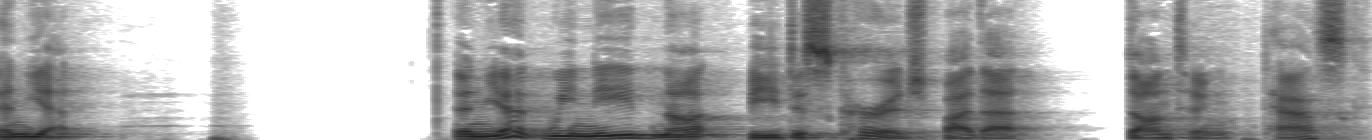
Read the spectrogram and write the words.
And yet, and yet we need not be discouraged by that daunting task.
